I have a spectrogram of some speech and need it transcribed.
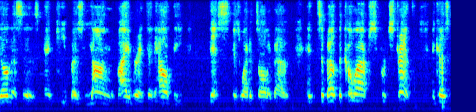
illnesses and keep us young, vibrant, and healthy. This is what it's all about. It's about the co op strength because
